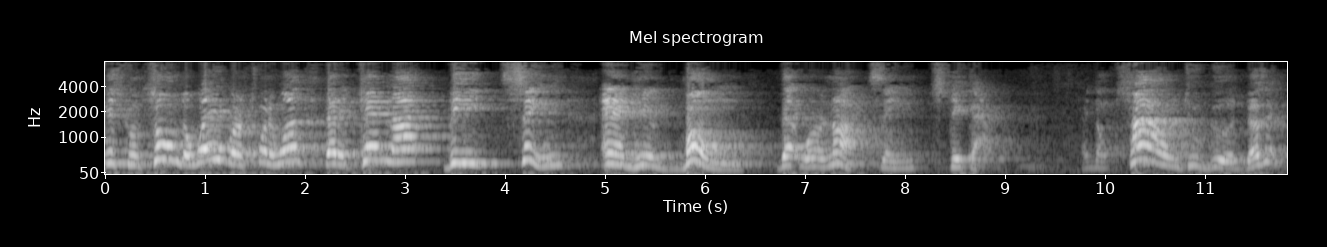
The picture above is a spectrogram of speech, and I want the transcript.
is consumed away, verse 21, that it cannot be seen, and his bones that were not seen stick out. It don't sound too good, does it?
